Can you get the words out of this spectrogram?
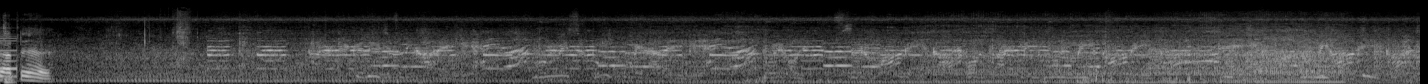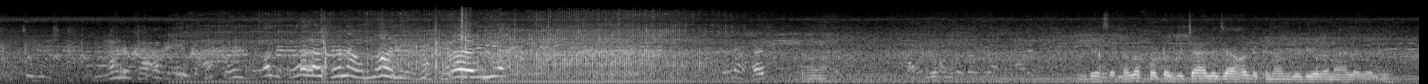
स्टार्ट है। देख सकल फ़ोटो खिंचाए ले जाओ लेकिन हम वीडियो बनाए लगल हैं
